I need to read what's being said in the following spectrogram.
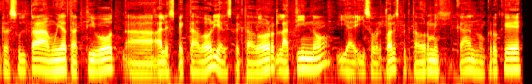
resulta muy atractivo al espectador y al espectador latino y, y, sobre todo al espectador mexicano. Creo que,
